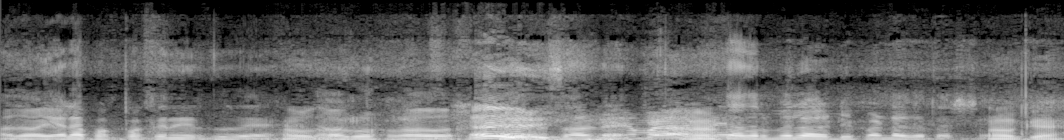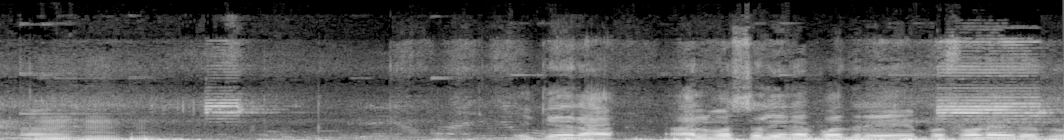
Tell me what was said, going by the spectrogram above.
ಅದು ಎಲ್ಲ ಪಕ್ಕ ಪಕ್ಕನೇ ಇರ್ತದೆ. ಅದ್ರ ಮೇಲೆ ಡಿಪೆಂಡ್ ಆಗುತ್ತೆ ಅಷ್ಟೇ. ಯಾಕೆಂದ್ರೆ ಆಲ್ಮೋಸ್ಟ್ ಅಲ್ಲಿ ಏನಪ್ಪಾ ಅಂದ್ರೆ ಬಸವಣ್ಣ ಇರೋದು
